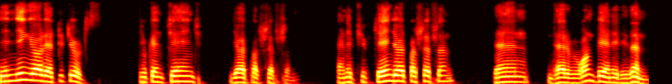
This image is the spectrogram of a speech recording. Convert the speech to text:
changing your attitudes, you can change your perception. And if you change your perception, then there won't be any reason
